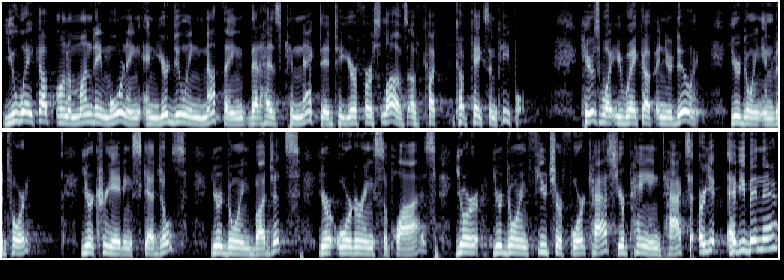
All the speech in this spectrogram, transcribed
you wake up on a Monday morning and you're doing nothing that has connected to your first loves of cu- cupcakes and people. Here's what you wake up and you're doing you're doing inventory, you're creating schedules, you're doing budgets, you're ordering supplies, you're, you're doing future forecasts, you're paying tax. Are you, have you been there?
